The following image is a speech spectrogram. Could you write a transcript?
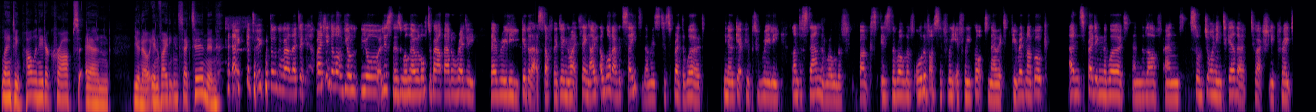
planting pollinator crops and you know inviting insects in and I could talk about that too but i think a lot of your your listeners will know a lot about that already they're really good at that stuff they're doing the right thing I, what i would say to them is to spread the word you know get people to really understand the role of bugs is the role of all of us if we if we got to know it. If you read my book and spreading the word and the love and sort of joining together to actually create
